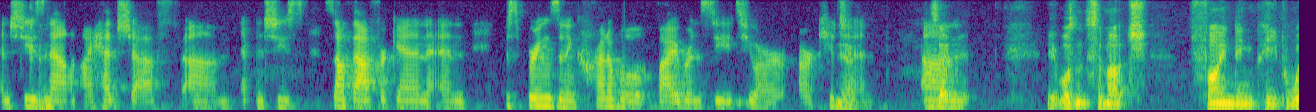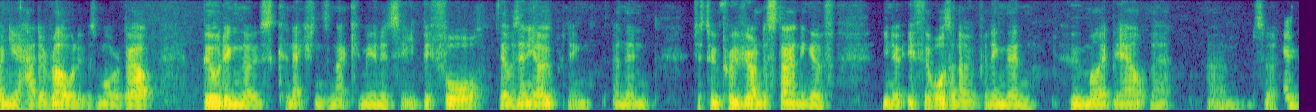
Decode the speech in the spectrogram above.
And she's okay. now my head chef um, and she's South African and just brings an incredible vibrancy to our, our kitchen. Yeah. So, um, it wasn't so much finding people when you had a role. It was more about building those connections in that community before there was any opening, and then just to improve your understanding of, you know, if there was an opening, then who might be out there. Um, so and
